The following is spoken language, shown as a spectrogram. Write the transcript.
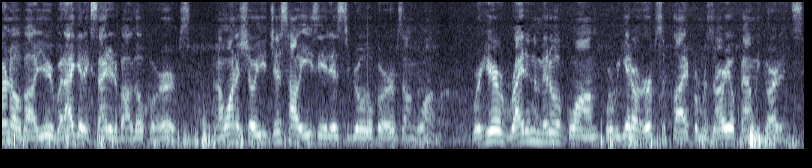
don't know about you, but I get excited about local herbs. And I want to show you just how easy it is to grow local herbs on Guam. We're here right in the middle of Guam where we get our herb supply from Rosario Family Gardens.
